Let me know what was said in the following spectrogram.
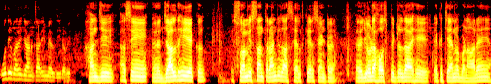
ਉਹਦੇ ਬਾਰੇ ਜਾਣਕਾਰੀ ਮਿਲਦੀ ਰਹੇ। ਹਾਂਜੀ ਅਸੀਂ ਜਲਦ ਹੀ ਇੱਕ Swami Sant Ranjhudas health care centre ਜਿਹੜਾ ਹਸਪੀਟਲ ਦਾ ਇਹ ਇੱਕ ਚੈਨਲ ਬਣਾ ਰਹੇ ਹਾਂ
